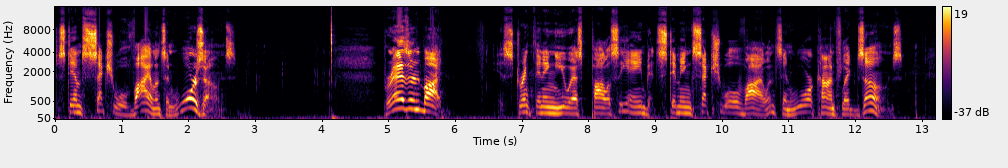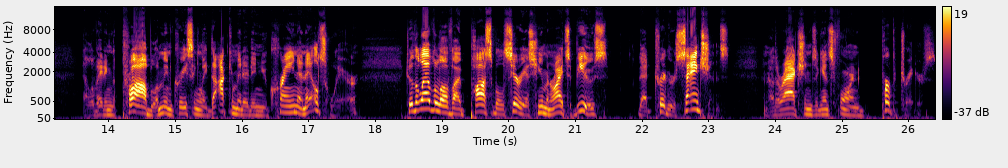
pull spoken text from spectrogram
to stem sexual violence in war zones. President Biden strengthening U.S. policy aimed at stemming sexual violence in war conflict zones, elevating the problem increasingly documented in Ukraine and elsewhere to the level of a possible serious human rights abuse that triggers sanctions and other actions against foreign perpetrators.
